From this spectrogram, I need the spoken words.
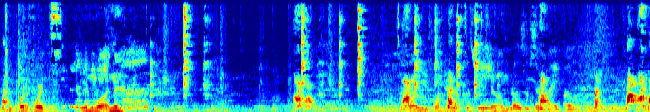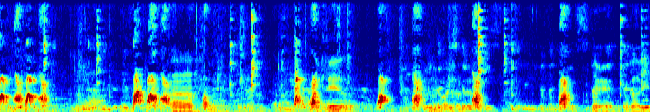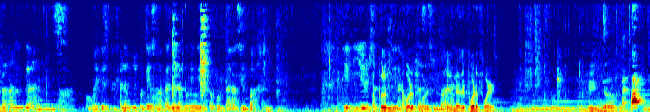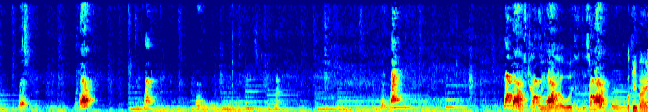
Two Port-A-Forts in one. So I gotta use one hand to film. Uh, I fail. There, I got in. Oh my God. Alam niyo pa guys, matagal ako hindi nakapunta ng simbahan. 10 years ako put a hindi nakapunta sa simbahan. and another Port-A-Fort. There you go. I was counting it out with this one. Okay, bye.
